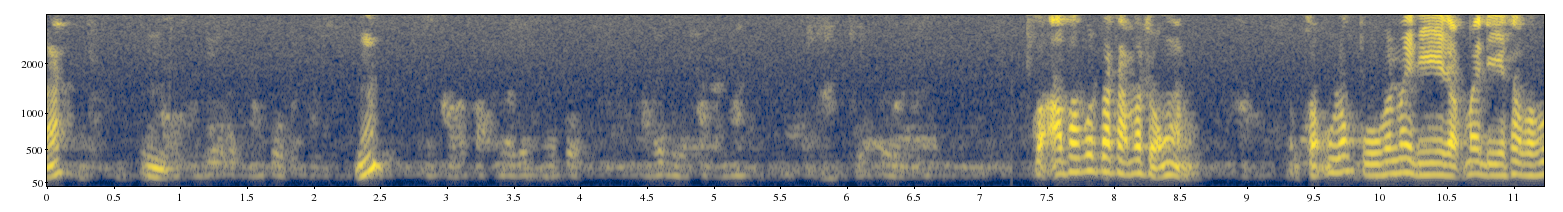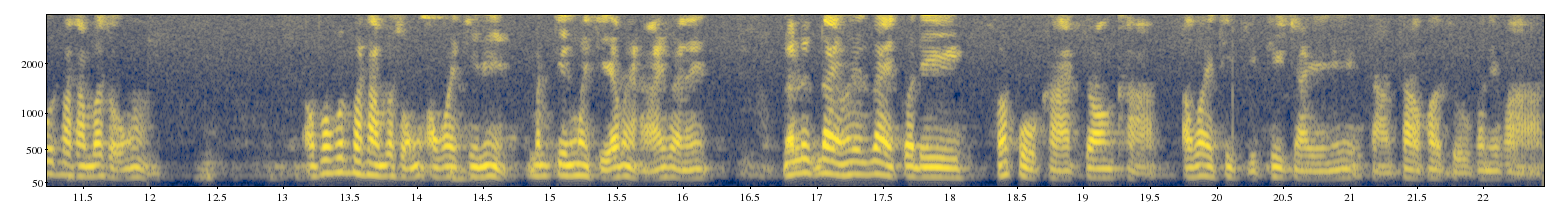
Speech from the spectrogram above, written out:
ฮะอืมอืม ก็เอาพระพุทธพระธรรมประสงค์ของหลวงปู่มันไม่ดีหรอกไม่ดีเท่าพระพุทธพระธรรมประสงค์เอาพระพุทธพระธรรมประสงค์เอาไว้ที่นี่ มันจริงไม่เสียไม่หายไปไหนแล้วลึกได้ไม่ลึกได้ก็ดีเพราะผูกขาดจองขาด เอาไว้ที่จิตที่ใจนี้สามเท่าเข้าสู่พระนิพพาน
